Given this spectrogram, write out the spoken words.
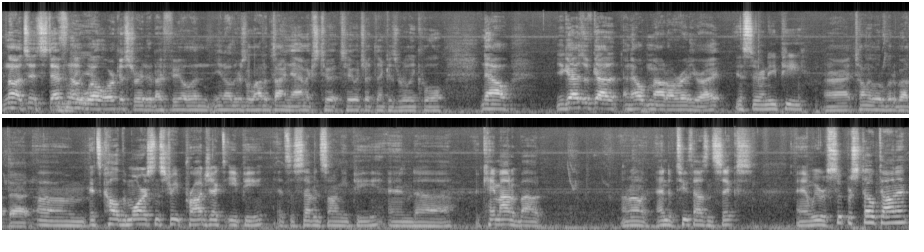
No, it's it's definitely yeah. well orchestrated. I feel, and you know, there's a lot of dynamics to it too, which I think is really cool. Now, you guys have got an album out already, right? Yes, sir. An EP. All right, tell me a little bit about that. Um, it's called the Morrison Street Project EP. It's a seven-song EP, and uh, it came out about I don't know end of 2006, and we were super stoked on it.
